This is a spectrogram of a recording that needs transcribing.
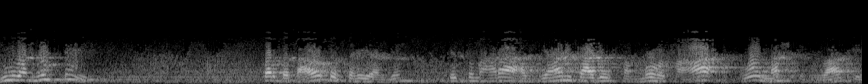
जीवन मुक्ति पर बताओ तो सही, अर्जुन। कि तुम्हारा अज्ञान का जो सम्मोह था वो नष्ट हुआ कि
